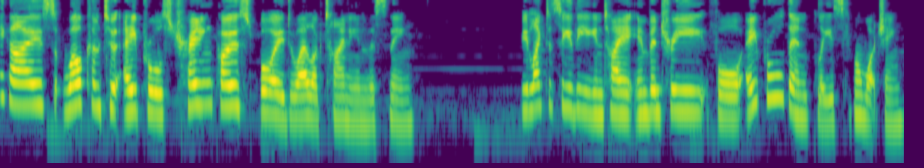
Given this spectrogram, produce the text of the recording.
Hey guys, welcome to April's trading post. Boy, do I look tiny in this thing. If you'd like to see the entire inventory for April, then please keep on watching.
